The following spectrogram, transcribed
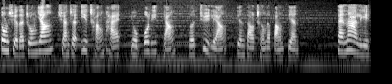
洞穴的中央悬着一长排由玻璃墙和巨梁建造成的房间，在那里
